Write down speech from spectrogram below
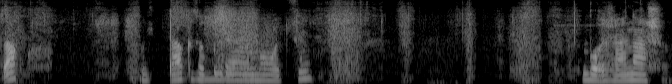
Так. Ось так забираємо оцю. Боже, а наша?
